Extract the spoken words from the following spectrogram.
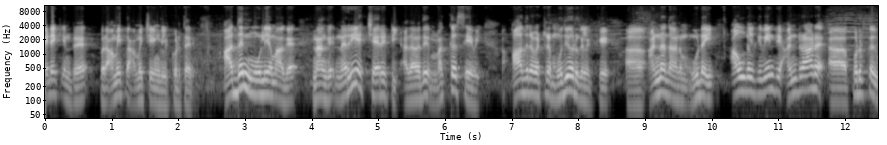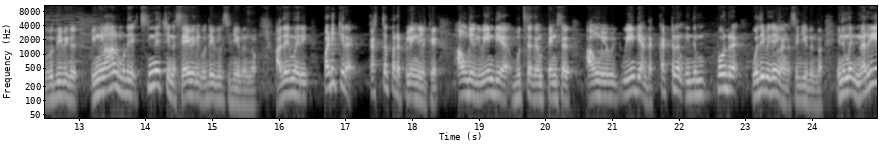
ஐடெக் என்ற ஒரு அமைப்பு அமைச்சு எங்களுக்கு கொடுத்தாரு. அதன் மூலியமாக நாங்கள் நிறைய சேரிட்டி அதாவது மக்கள் சேவை ஆதரவற்ற முதியோர்களுக்கு அன்னதானம் உடை அவங்களுக்கு வேண்டிய அன்றாட பொருட்கள் உதவிகள் எங்களால் முடிஞ்ச சின்ன சின்ன சேவைகள் உதவிகள் செஞ்சுருந்தோம். அதே மாதிரி படிக்கிற கஷ்டப்படுற பிள்ளைங்களுக்கு அவங்களுக்கு வேண்டிய புத்தகம் பென்சில் அவங்களுக்கு வேண்டிய அந்த கட்டணம் இந்த போன்ற உதவிகள் நாங்கள் செஞ்சுருந்தோம். இந்த மாதிரி நிறைய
